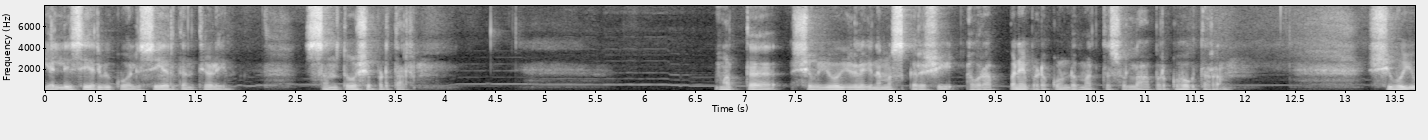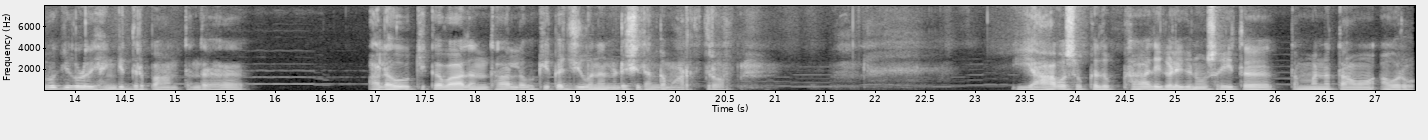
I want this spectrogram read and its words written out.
ಎಲ್ಲಿ ಸೇರಬೇಕು ಅಲ್ಲಿ ಸೇರ್ತಂಥೇಳಿ ಸಂತೋಷ ಪಡ್ತಾರೆ ಮತ್ತು ಶಿವಯೋಗಿಗಳಿಗೆ ನಮಸ್ಕರಿಸಿ ಅವರ ಅಪ್ಪನೆ ಪಡ್ಕೊಂಡು ಮತ್ತೆ ಸೊಲ್ಲಾಪುರಕ್ಕೆ ಹೋಗ್ತಾರೆ. ಶಿವಯೋಗಿಗಳು ಹೆಂಗಿದ್ರಪ್ಪ ಅಂತಂದ್ರೆ ಅಲೌಕಿಕವಾದಂಥ ಲೌಕಿಕ ಜೀವನ ನಡೆಸಿದಂಗೆ ಮಾಡ್ತಿದ್ರು ಅವರು. ಯಾವ ಸುಖ ದುಃಖಾದಿಗಳಿಗೂ ಸಹಿತ ತಮ್ಮನ್ನು ತಾವು ಅವರು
